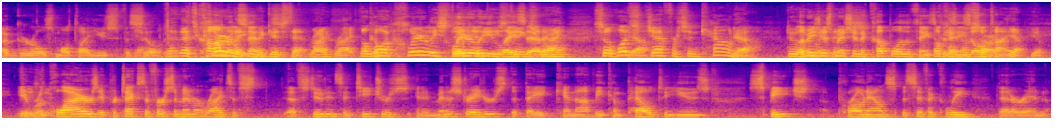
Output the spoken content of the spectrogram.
a girl's multi-use facility. That- That's Common clearly sense. against that, right? Right. The Com- law clearly clearly lays things, that right? out. So what's Yeah. Jefferson County Yeah. doing? Let me just this? mention a couple other things because Okay, these all in. Yeah, yeah. It Please do. requires, it protects the First Amendment rights of, of students and teachers and administrators that they cannot be compelled to use speech, pronouns specifically that are in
